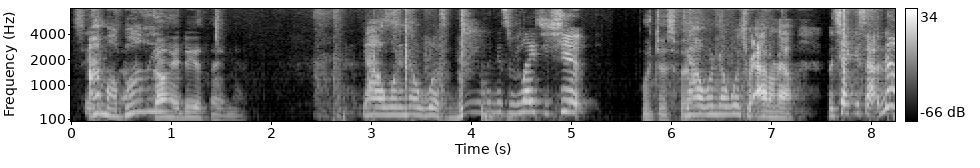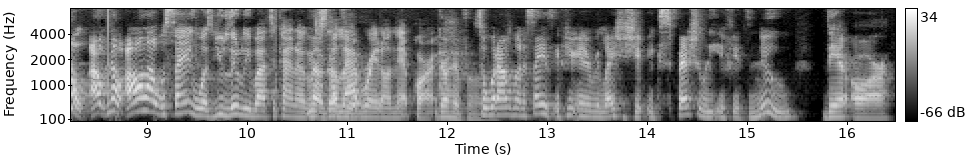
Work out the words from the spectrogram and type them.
See, I'm a uh, bully. Go ahead, do your thing, man. y'all want to know what's real in this relationship. We just Y'all want to know what's real. I don't know. But check this out. No, I, no. All I was saying was you literally about to kind of No, just go for it. elaborate on that part. Go ahead. For So what I was going to say is, if you're in a relationship, especially if it's new, there are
